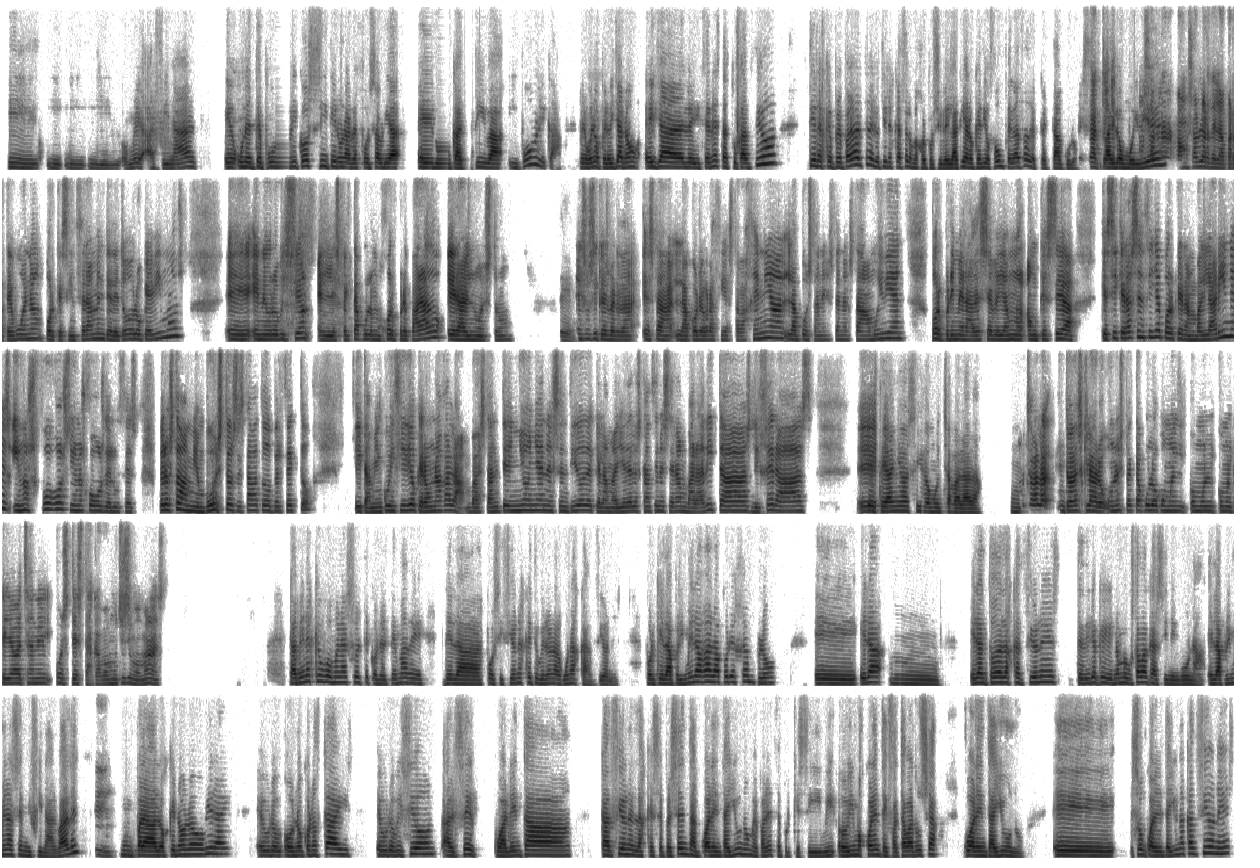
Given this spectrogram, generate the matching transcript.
Y, y, hombre, al final, eh, un ente público sí tiene una responsabilidad educativa y pública. Pero bueno, pero ella no. Ella le dicen, esta es tu canción, tienes que prepararte y lo tienes que hacer lo mejor posible. Y la tía lo que dio fue un pedazo de espectáculo. Exacto. Bailó muy bien. vamos a hablar de la parte buena, porque sinceramente de todo lo que vimos eh, en Eurovisión, el espectáculo mejor preparado era el nuestro. Eso sí que es verdad. Esta, la coreografía estaba genial, la puesta en escena estaba muy bien. Por primera vez se veía, aunque sea que sí que era sencilla porque eran bailarines y unos fuegos y unos juegos de luces, pero estaban bien puestos, estaba todo perfecto. Y también coincidió que era una gala bastante ñoña en el sentido de que la mayoría de las canciones eran baladitas, ligeras. Este eh, año ha sido mucha balada. Mm. Mucha balada. Entonces, claro, un espectáculo como el, como el, como el que lleva Chanel, pues destacaba muchísimo más. También es que hubo mala suerte con el tema de, de las posiciones que tuvieron algunas canciones porque la primera gala, por ejemplo, eh, era, mm, eran todas las canciones, te diría que no me gustaba casi ninguna, en la primera semifinal, ¿vale? Mm, para los que no lo vierais o no conozcáis, Eurovisión, al ser 40 canciones las que se presentan, 41 me parece, porque si oímos 40 y faltaba Rusia, 41. Eh, son 41 canciones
